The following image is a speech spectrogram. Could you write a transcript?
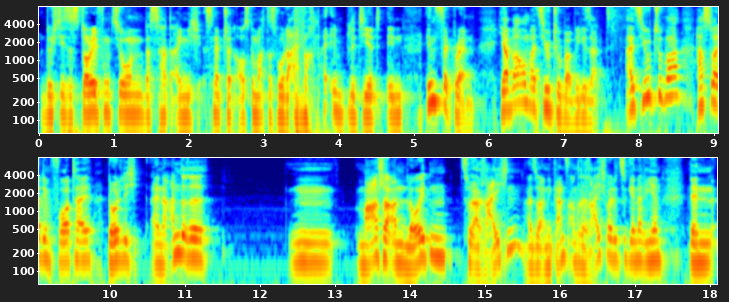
durch diese Story-Funktion, das hat eigentlich Snapchat ausgemacht, das wurde einfach mal implementiert in Instagram. Ja, warum als YouTuber? Wie gesagt, als YouTuber hast du halt den Vorteil, deutlich eine andere mh, hm, Marge an Leuten zu erreichen, also eine ganz andere Reichweite zu generieren, denn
